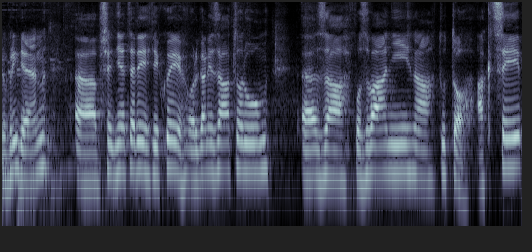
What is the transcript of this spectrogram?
Dobrý den. Eh, Předně tedy děkuji organizátorům eh, za pozvání na tuto akci.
